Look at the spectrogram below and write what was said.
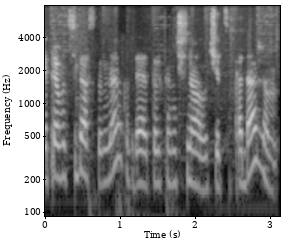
Я прям вот себя вспоминаю, когда я только начинала учиться продажам,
